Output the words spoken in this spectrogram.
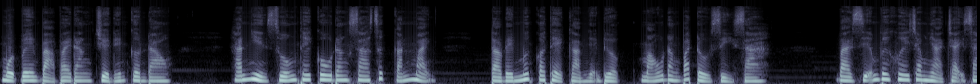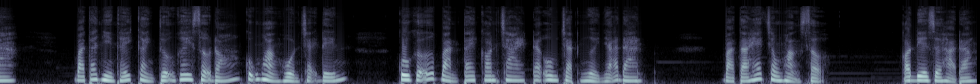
Một bên bả vai đang chuyển đến cơn đau. Hắn nhìn xuống thấy cô đang ra sức cắn mạnh. Đau đến mức có thể cảm nhận được máu đang bắt đầu rỉ ra. Bà Diễm với Khuê trong nhà chạy ra. Bà ta nhìn thấy cảnh tượng gây sợ đó cũng hoảng hồn chạy đến. Cô gỡ bàn tay con trai đang ôm chặt người nhã đan. Bà ta hét trong hoảng sợ. Con điên rồi hả Đăng?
